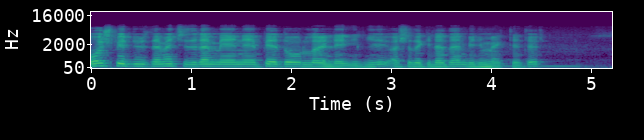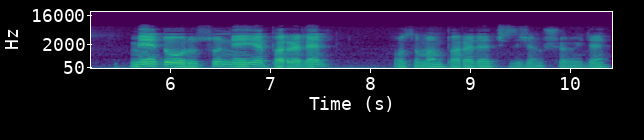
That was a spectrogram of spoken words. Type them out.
Boş bir düzleme çizilen MNP doğruları ile ilgili aşağıdakilerden bilinmektedir. M doğrusu neye paralel? O zaman paralel çizeceğim şöyle.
